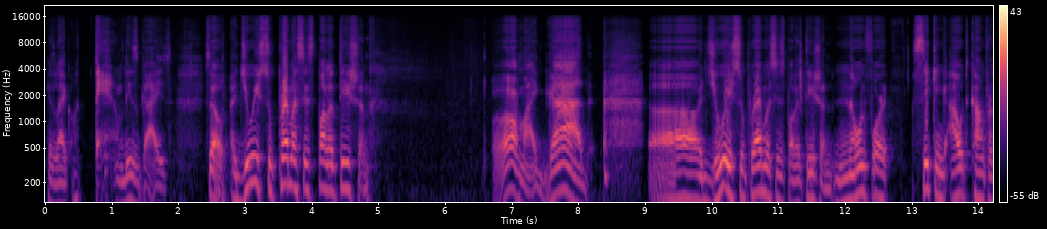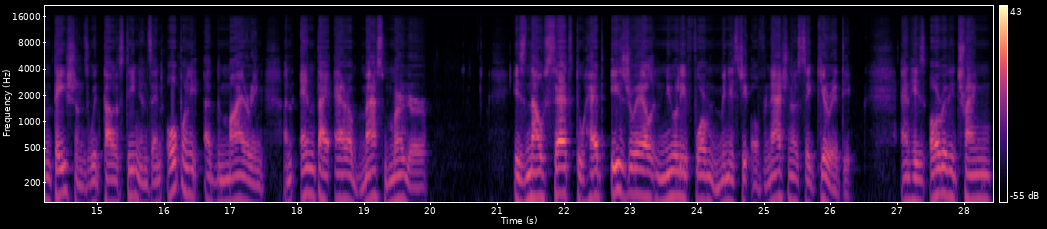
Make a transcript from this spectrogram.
He's like, oh, damn, these guys. So, a Jewish supremacist politician. Oh my God. Uh, Jewish supremacist politician known for seeking out confrontations with Palestinians and openly admiring an anti-Arab mass murder, is now set to head Israel's newly formed Ministry of National Security. And he's already trying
